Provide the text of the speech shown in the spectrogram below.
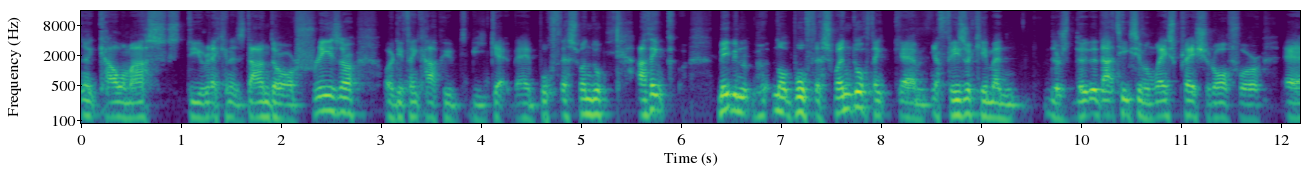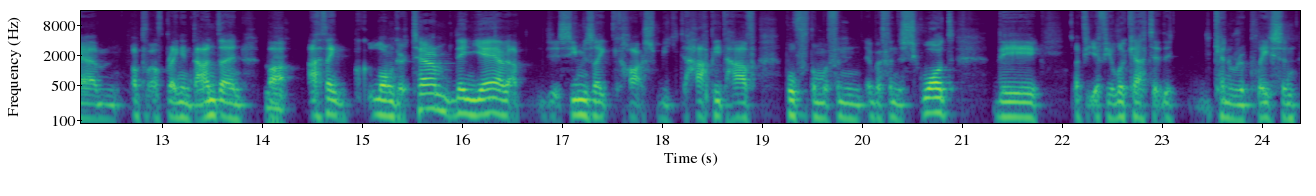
like Callum asks, do you reckon it's Dhanda or Fraser, or do you think happy would be get uh, both this window? I think maybe not both this window. I think um, if Fraser came in, there's that takes even less pressure off or um, of, of, bringing Dhanda in. But mm. I think longer term, then yeah, it seems like Hearts would be happy to have both of them within within the squad. They if you, if you look at it, the, kind of replacing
